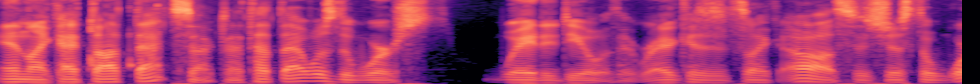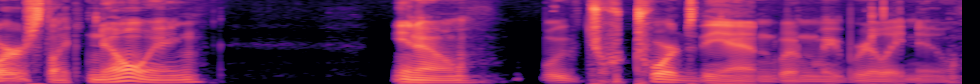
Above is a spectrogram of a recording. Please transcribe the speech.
and like i thought that sucked i thought that was the worst way to deal with it right because it's like oh this is just the worst like knowing you know towards the end when we really knew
